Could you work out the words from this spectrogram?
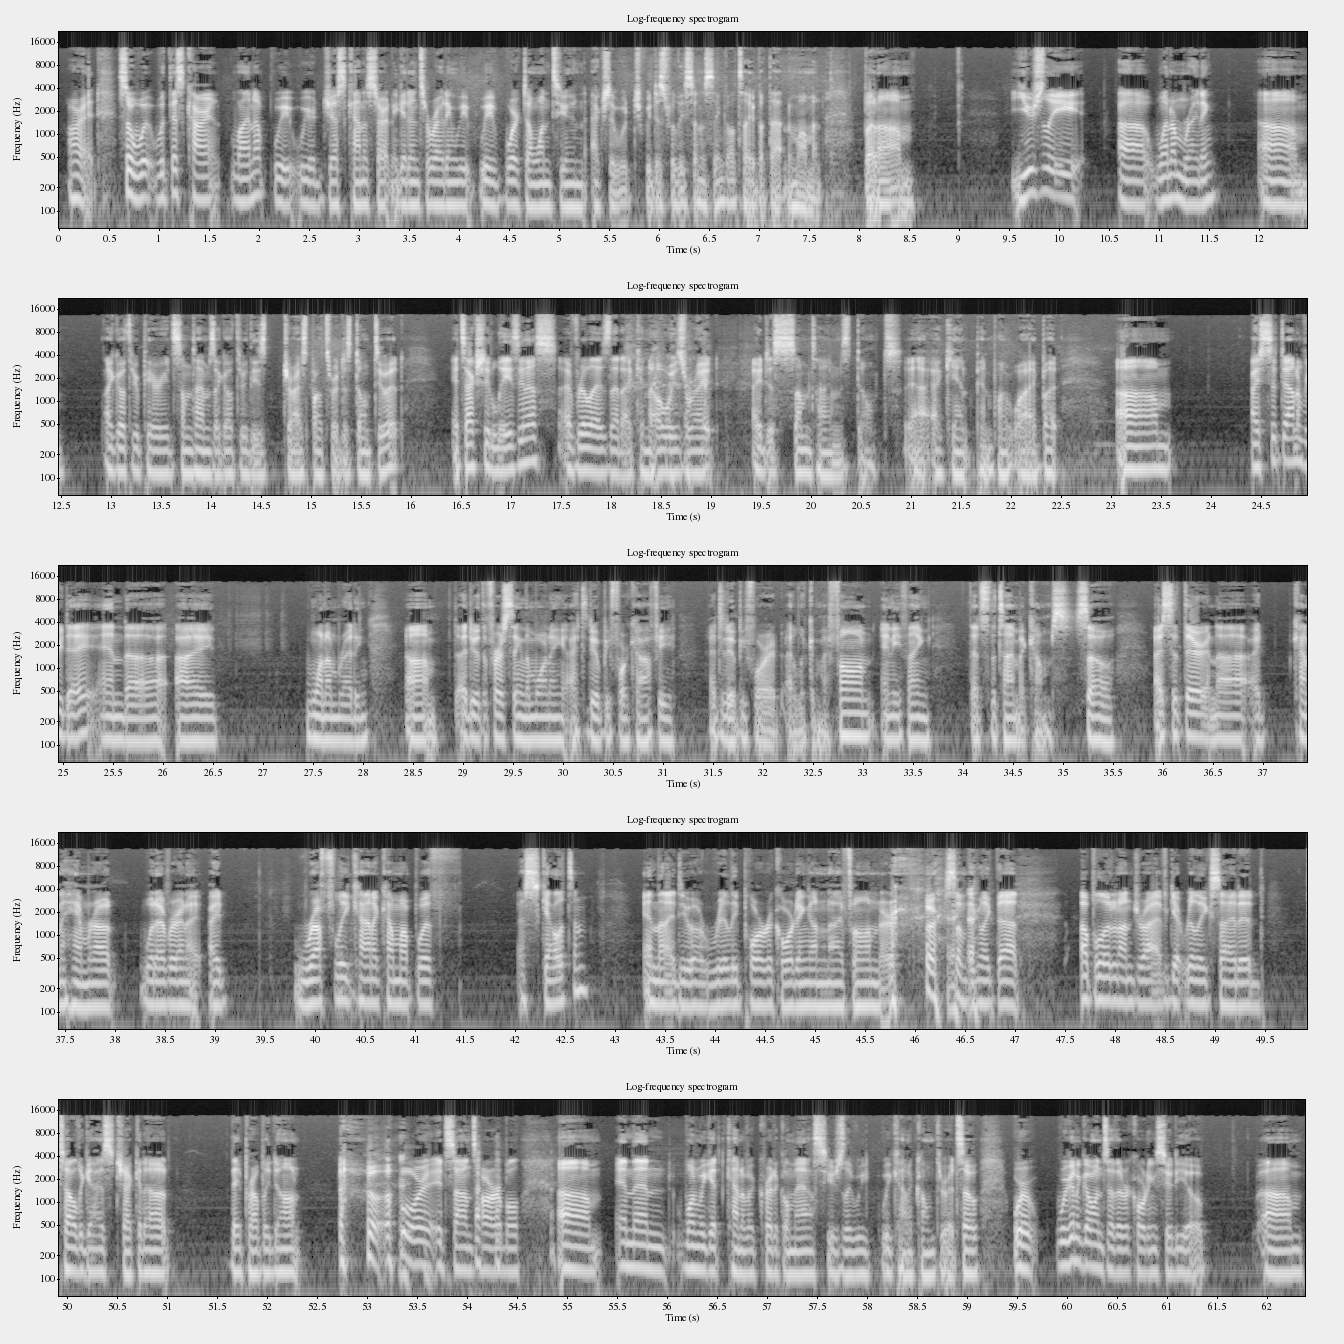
all right. So with, with this current lineup, we we are just kind of starting to get into writing. We we've worked on one tune actually, which we just released on a single. I'll tell you about that in a moment. But um, usually uh, when I'm writing, um, I go through periods. Sometimes I go through these dry spots where I just don't do it. It's actually laziness. I've realized that I can always write. I just sometimes don't. Yeah, I can't pinpoint why, but um, I sit down every day and uh, I when I'm writing. Um, I do it the first thing in the morning. I have to do it before coffee. I have to do it before I look at my phone. Anything. That's the time it comes. So I sit there and uh, I kind of hammer out whatever, and I, I roughly kind of come up with a skeleton, and then I do a really poor recording on an iPhone or, or something like that. Upload it on Drive. Get really excited. Tell the guys to check it out. They probably don't. or it sounds horrible. Um, and then when we get kind of a critical mass, usually we, we kind of comb through it. So we're we're going to go into the recording studio um,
